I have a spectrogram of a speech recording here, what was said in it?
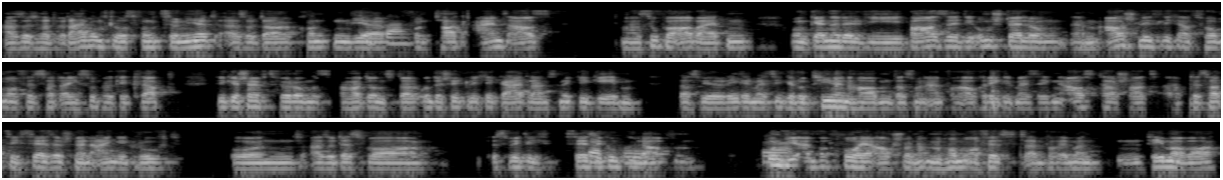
Also es hat reibungslos funktioniert. Also da konnten wir super. von Tag 1 aus äh, super arbeiten. Und generell die Phase, die Umstellung ähm, ausschließlich aufs Homeoffice hat eigentlich super geklappt. Die Geschäftsführung hat uns da unterschiedliche Guidelines mitgegeben, dass wir regelmäßige Routinen haben, dass man einfach auch regelmäßigen Austausch hat. Das hat sich sehr, sehr schnell eingegruft. Und also das war, ist wirklich sehr, sehr, sehr gut cool. gelaufen. Ja. Und wie einfach vorher auch schon im Homeoffice einfach immer ein Thema war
